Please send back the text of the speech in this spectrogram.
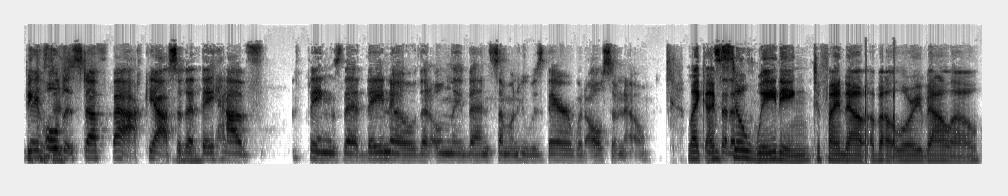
they hold it stuff back. Yeah. So Yeah. that they have things that they know that only then someone who was there would also know. like i'm still of- waiting to find out about lori vallow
